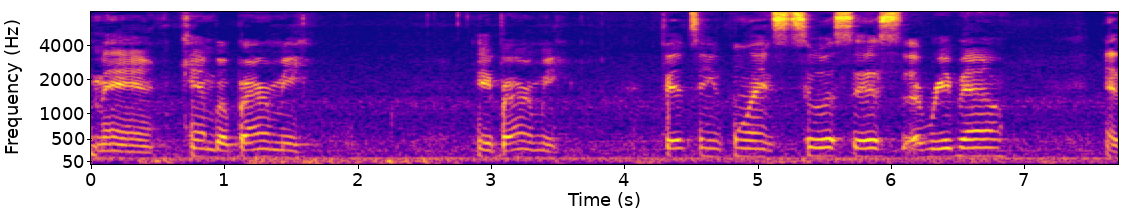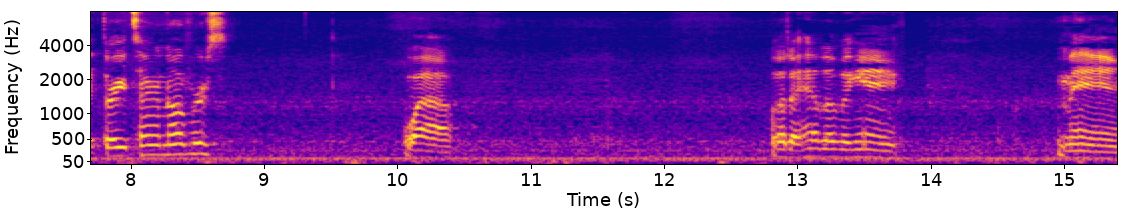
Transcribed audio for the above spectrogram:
Man, Kemba burned me. He burned me. 15 points, 2 assists, a rebound, and 3 turnovers. Wow. What a hell of a game. Man.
